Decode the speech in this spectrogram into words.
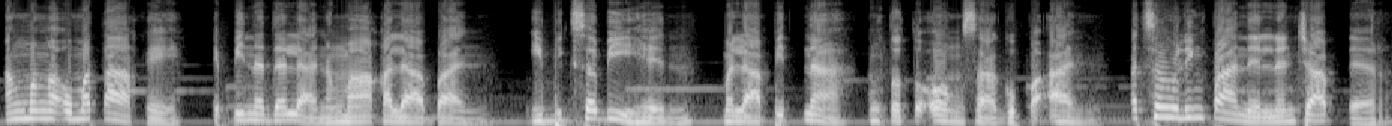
Ang mga umatake ay pinadala ng mga kalaban. Ibig sabihin, malapit na ang totoong sagupaan. At sa huling panel ng chapter,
